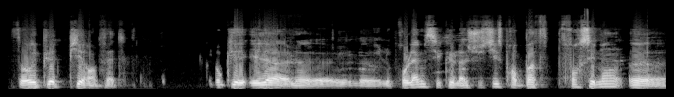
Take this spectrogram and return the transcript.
ça aurait pu être pire en fait. Donc et, là, le, le, le, problème, c'est que la justice prend pas forcément euh,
